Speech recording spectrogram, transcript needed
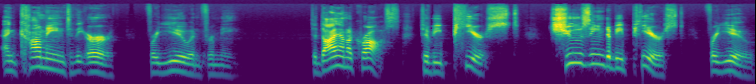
and coming to the earth for you and for me. To die on a cross, to be pierced, choosing to be pierced for you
